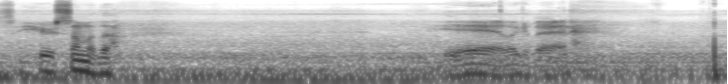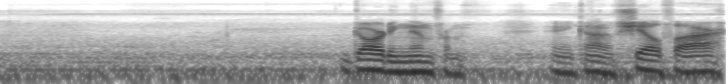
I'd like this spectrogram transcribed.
So here's some of the, yeah, look at that. Guarding them from any kind of shell fire.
